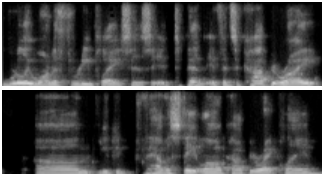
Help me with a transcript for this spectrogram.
really one of three places. It depends if it's a copyright. Um, you could have a state law copyright claim,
